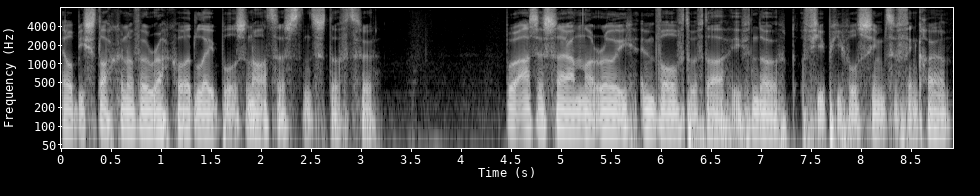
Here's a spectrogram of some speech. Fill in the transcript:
it'll be stocking other record labels and artists and stuff too. But as I say, I'm not really involved with that, even though a few people seem to think I am.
